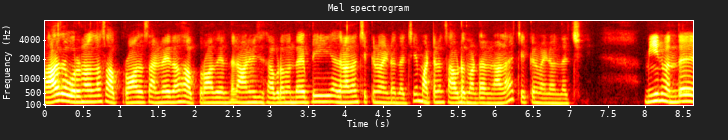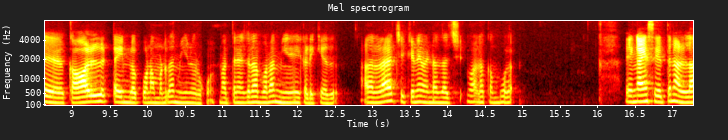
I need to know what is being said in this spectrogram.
வாரத்தில் ஒரு நாள் தான் சாப்பிட்றோம். அது சண்டே தான் சாப்பிட்றோம். அது எந்த நான்வெஜ் சாப்பிடாம வந்தால் எப்படி? அதனால தான் சிக்கன் வாங்கிட்டு வந்தாச்சு. மட்டன் சாப்பிட மாட்டதுனால சிக்கன் வாங்கிட்டு வந்தாச்சு. மீன் வந்து கால் டைமில் போனால் மட்டும் தான் மீன் இருக்கும். மற்ற நேரத்தில் போனால் மீனே கிடைக்காது. அதனால் சிக்கனே வாங்கிட்டு வந்தாச்சு வழக்கம் போல். வெங்காயம் சேர்த்து நல்லா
